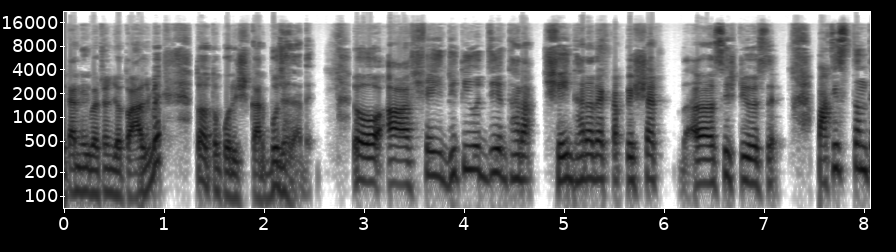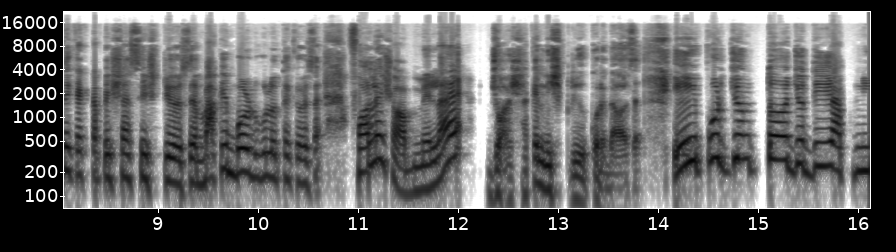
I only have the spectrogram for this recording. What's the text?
এটা নির্বাচন যত আসবে, তত পরিষ্কার বোঝা যাবে। তো সেই দ্বিতীয় যে ধারা, সেই ধারার একটা পেশার সৃষ্টি হয়েছে। পাকিস্তান থেকে একটা পেশা সৃষ্টি হয়েছে, বাকি বোর্ডগুলো থেকে হয়েছে, ফলে সব মেলায় জয়সাকে নিষ্ক্রিয় করে দেওয়া হয়েছে। এই পর্যন্ত যদি আপনি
